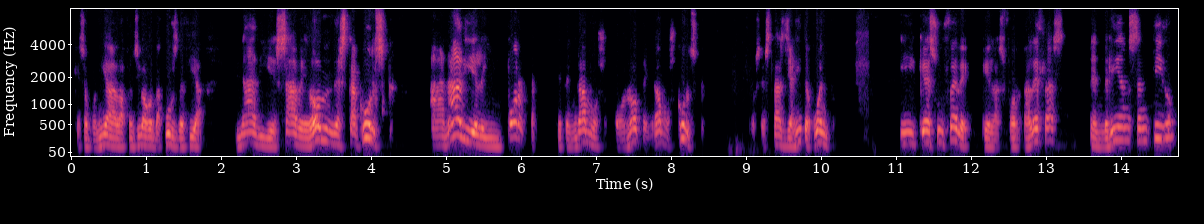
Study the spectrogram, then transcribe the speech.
que se oponía a la ofensiva contra Kursk, decía, nadie sabe dónde está Kursk, a nadie le importa que tengamos o no tengamos Kursk. Pues estás ya ni te cuento. ¿Y qué sucede? Que las fortalezas tendrían sentido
